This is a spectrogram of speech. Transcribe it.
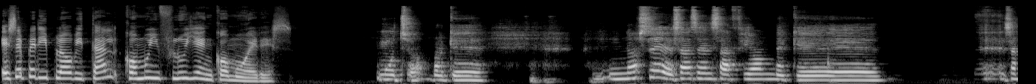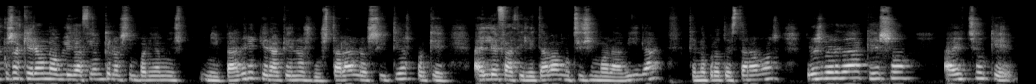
Ese periplo vital, ¿cómo influye en cómo eres? Mucho, porque no sé, esa sensación de que esa cosa que era una obligación que nos imponía mi, padre, que era que nos gustaran los sitios, porque a él le facilitaba muchísimo la vida, que no protestáramos, pero es verdad que eso ha hecho que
